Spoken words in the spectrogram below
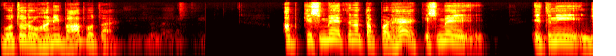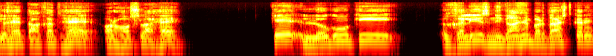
وہ تو روحانی باپ ہوتا ہے۔ اب کس میں اتنا تپڑ ہے، کس میں اتنی جو ہے طاقت ہے اور حوصلہ ہے کہ لوگوں کی غلیز نگاہیں برداشت کرے،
